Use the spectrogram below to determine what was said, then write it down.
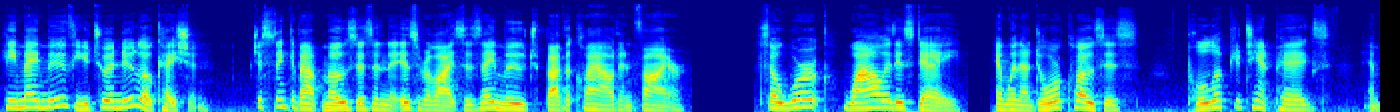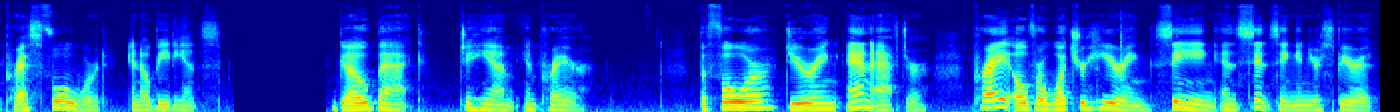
He may move you to a new location. Just think about Moses and the Israelites as they moved by the cloud and fire. So work while it is day, and when a door closes, pull up your tent pegs and press forward in obedience. Go back to Him in prayer. Before, during, and after, pray over what you're hearing, seeing, and sensing in your spirit.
